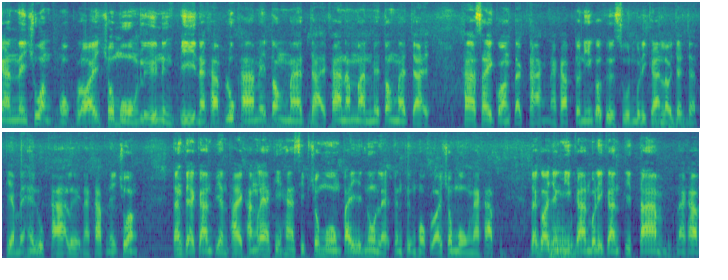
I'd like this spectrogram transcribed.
งานในช่วง 600 ชั่วโมงหรือ 1 ปีนะครับ ลูกค้าไม่ต้องมาจ่ายค่าน้ำมันไม่ต้องมาจ่ายค่าไส้กรองต่างๆนะครับ ตัวนี้ก็คือศูนย์บริการเราจะจัดเตรียมไปให้ลูกค้าเลยนะครับ ในช่วงตั้งแต่การเปลี่ยนถ่ายครั้งแรกที่ 50 ชั่วโมงไปนู่นแหละจนถึง 600 ชั่วโมงนะครับ แล้วก็ยังมีการบริการติดตามนะครับ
